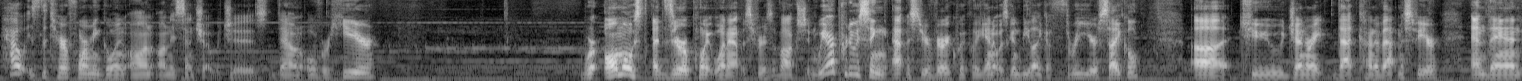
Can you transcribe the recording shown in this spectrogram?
How is the terraforming going on on Essentia, which is down over here? We're almost at 0.1 atmospheres of oxygen. We are producing atmosphere very quickly. Again, it was going to be like a three-year cycle uh, to generate that kind of atmosphere. And then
